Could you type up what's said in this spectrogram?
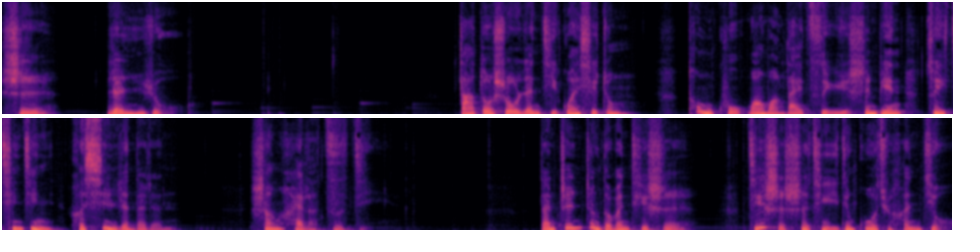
是忍辱。大多数人际关系中，痛苦往往来自于身边最亲近和信任的人，伤害了自己。但真正的问题是，即使事情已经过去很久。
